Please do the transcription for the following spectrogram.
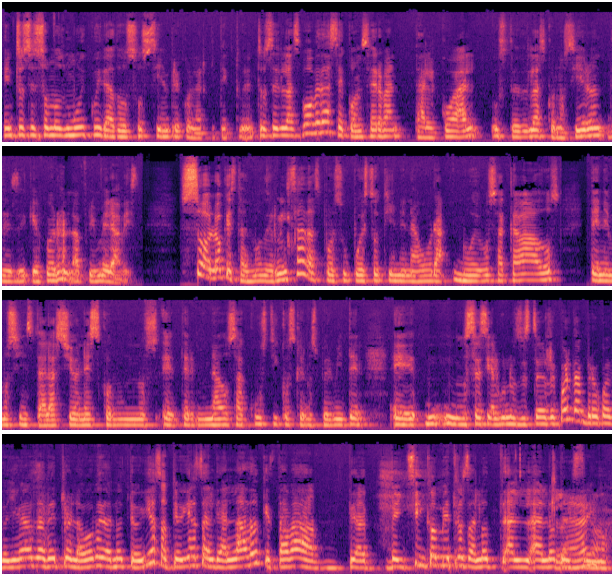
entonces somos muy cuidadosos siempre con la arquitectura. Entonces las bóvedas se conservan tal cual ustedes las conocieron desde que fueron la primera vez solo que están modernizadas. Por supuesto, tienen ahora nuevos acabados, tenemos instalaciones con unos eh, terminados acústicos que nos permiten, eh, no sé si algunos de ustedes recuerdan, pero cuando llegabas adentro de la bóveda no te oías o te oías al de al lado que estaba a 25 metros al, al, otro extremo.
